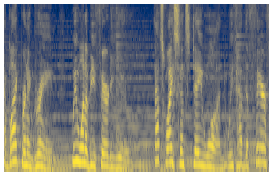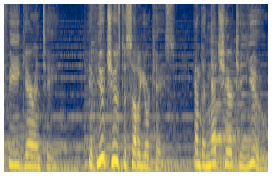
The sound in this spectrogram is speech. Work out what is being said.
At Blackburn and Green, we want to be fair to you. That's why since day one, we've had the fair fee guarantee. If you choose to settle your case and the net share to you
